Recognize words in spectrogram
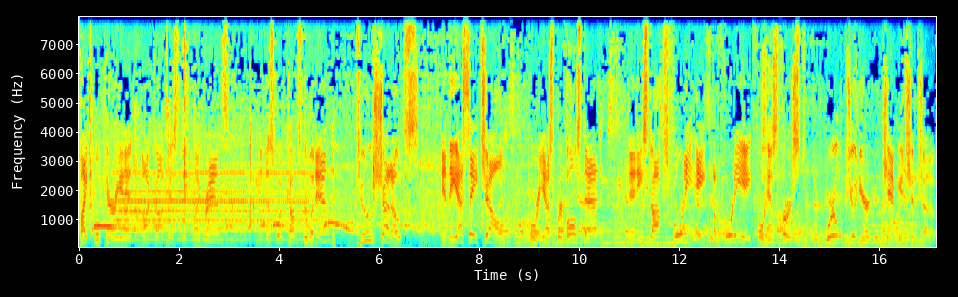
Fight will carry it in. Knocked off his stick by Granz. And this one comes to an end. Two shutouts in the SHL for Jesper Wallstedt, and he stops 48 of 48 for his first World Junior Championship shutout.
